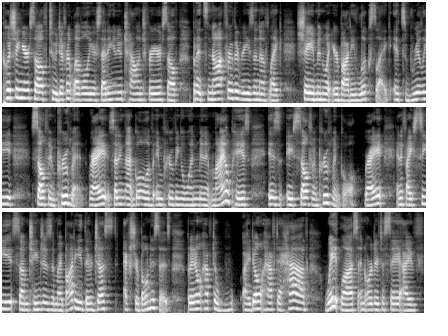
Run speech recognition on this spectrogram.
pushing yourself to a different level. You're setting a new challenge for yourself, but it's not for the reason of like shame in what your body looks like. It's really self improvement, right? Setting that goal of improving a one minute mile pace is a self improvement goal, right? And if I see some changes in my body, they're just extra bonuses. But I don't have to, I don't have to have weight loss in order to say I've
